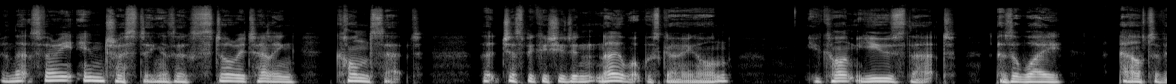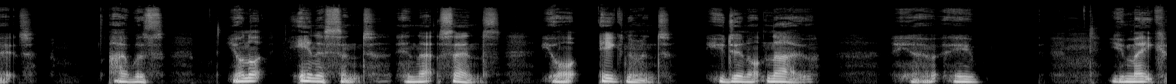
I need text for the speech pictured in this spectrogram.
And that's very interesting as a storytelling concept that just because you didn't know what was going on, you can't use that as a way out of it. I was, you're not innocent in that sense. You're ignorant. You do not know. You know, you, you make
